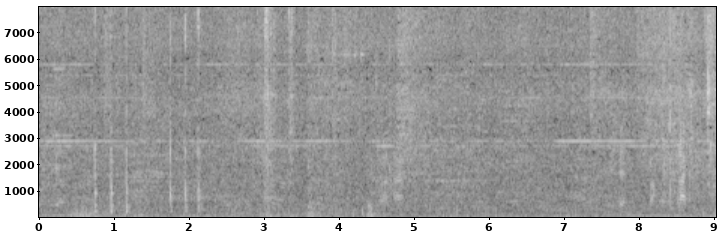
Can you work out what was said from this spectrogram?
บ 来。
